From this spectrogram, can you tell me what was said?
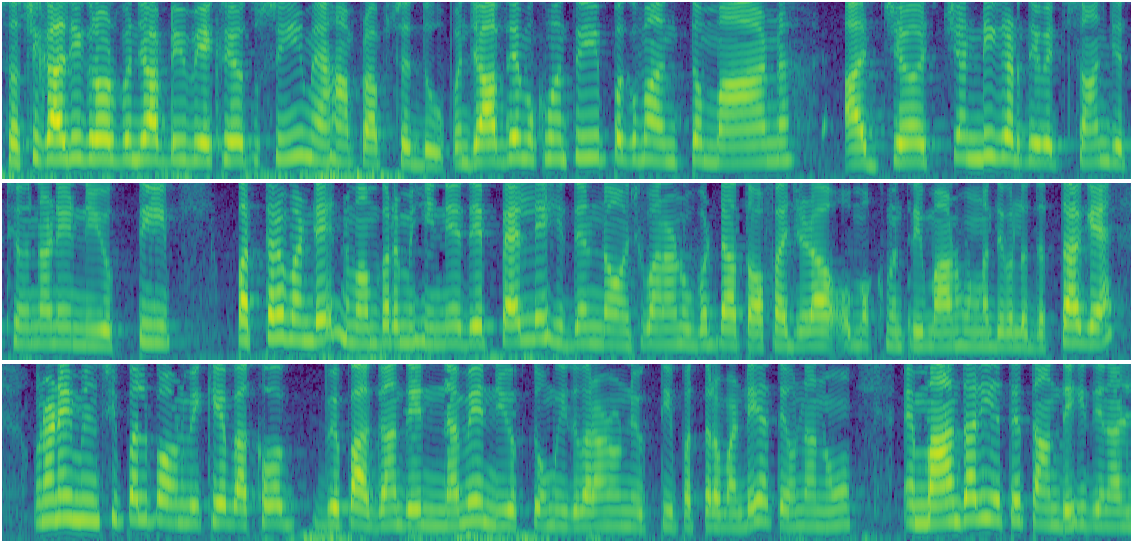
ਸਤਿ ਸ਼੍ਰੀ ਅਕਾਲ ਜੀ, ਕਰੋੜ ਪੰਜਾਬ ਟੀਵੀ ਵੇਖ ਰਹੇ ਹੋ ਤੁਸੀਂ, ਮੈਂ ਹਾਂ ਪ੍ਰਭ ਸਿੱਧੂ। ਪੰਜਾਬ ਦੇ ਮੁੱਖ ਮੰਤਰੀ ਭਗਵੰਤ ਮਾਨ ਅੱਜ ਚੰਡੀਗੜ੍ਹ ਦੇ ਵਿੱਚ ਸਨ, ਜਿੱਥੇ ਉਹਨਾਂ ਨੇ ਨਿਯੁਕਤੀ ਪੱਤਰ ਵੰਡੇ। ਨਵੰਬਰ ਮਹੀਨੇ ਦੇ ਪਹਿਲੇ ਹੀ ਦਿਨ ਨੌਜਵਾਨਾਂ ਨੂੰ ਵੱਡਾ ਤੋਹਫਾ ਜਿਹੜਾ ਉਹ ਮੁੱਖ ਮੰਤਰੀ ਮਾਨ ਹੋਣਾ ਦੇ ਵੱਲੋਂ ਦਿੱਤਾ ਗਿਆ ਉਹਨਾਂ ਨੇ ਮਿਊਨਿਸਪਲ ਭਵਨ ਵਿਖੇ ਵੱਖ ਵਿਭਾਗਾਂ ਦੇ ਨਵੇਂ ਨਿਯੁਕਤ ਉਮੀਦਵਾਰਾਂ ਨੂੰ ਨਿਯੁਕਤੀ ਪੱਤਰ ਵੰਡੇ ਅਤੇ ਉਹਨਾਂ ਨੂੰ ਇਮਾਨਦਾਰੀ ਅਤੇ ਤਨਦੇਹੀ ਦੇ ਨਾਲ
